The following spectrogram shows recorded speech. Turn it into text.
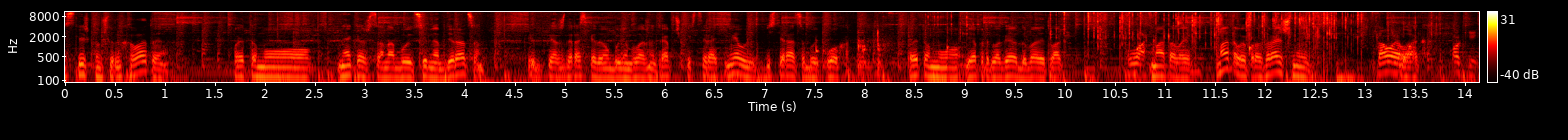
Слишком шероховатая, поэтому, мне кажется, она будет сильно обдираться. И Каждый раз, когда мы будем влажной тряпочкой стирать мел, и стираться будет плохо. Поэтому я предлагаю добавить лак Лак. матовый. Матовый, прозрачный. Давай Лак. лак. Окей.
